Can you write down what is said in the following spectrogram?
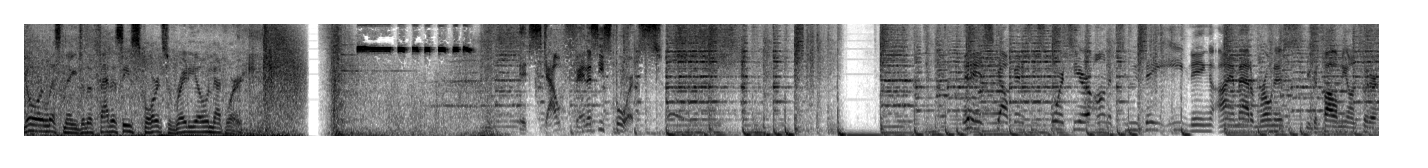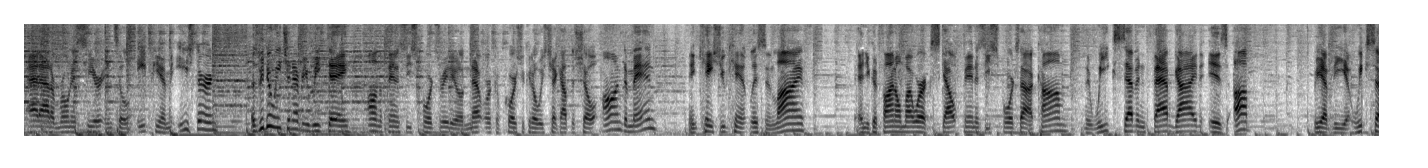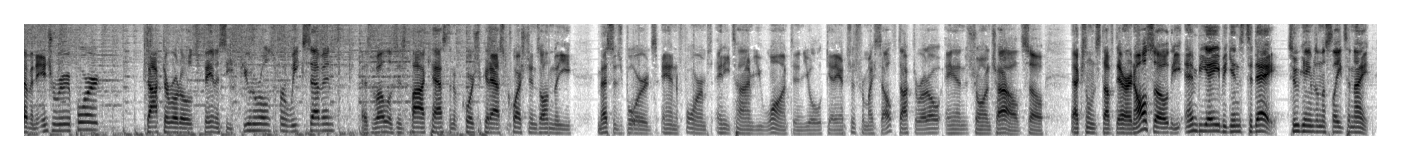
You're listening to the Fantasy Sports Radio Network. It's Scout Fantasy Sports. It is Scout Fantasy Sports here on a Tuesday evening. I am Adam Ronis. You can follow me on Twitter at Adam Ronis here until 8 p.m. Eastern. As we do each and every weekday on the Fantasy Sports Radio Network, of course, you could always check out the show on demand in case you can't listen live. And you can find all my work, scoutfantasysports.com. The Week 7 Fab Guide is up. We have the Week 7 injury report, Dr. Roto's fantasy funerals for Week 7, as well as his podcast. And of course, you could ask questions on the message boards and forums anytime you want, and you'll get answers from myself, Dr. Roto, and Sean Child. So excellent stuff there. And also, the NBA begins today. Two games on the slate tonight,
